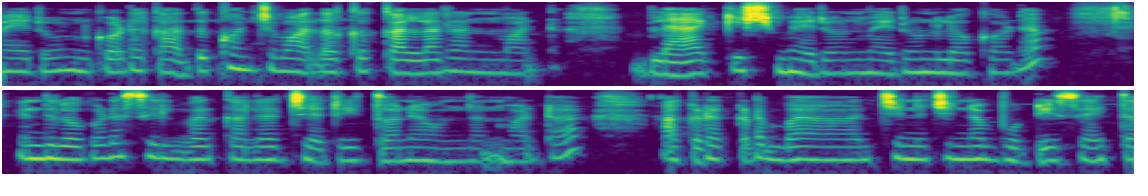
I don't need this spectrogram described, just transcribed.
మెరూన్ కూడా కాదు కొంచెం అదొక కలర్ అనమాట బ్లాకిష్ మెరూన్ మెరూన్లో కూడా. ఇందులో కూడా సిల్వర్ కలర్ జెర్రీతోనే ఉందన్నమాట. అక్కడక్కడ చిన్న చిన్న బుటీస్ అయితే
